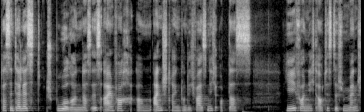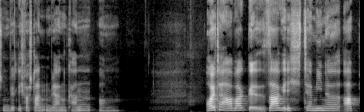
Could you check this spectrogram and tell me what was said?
das hinterlässt Spuren. Das ist einfach ähm, anstrengend und ich weiß nicht, ob das je von nicht autistischen Menschen wirklich verstanden werden kann. Ähm, heute aber sage ich Termine ab,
